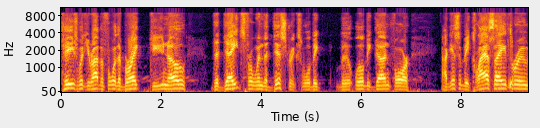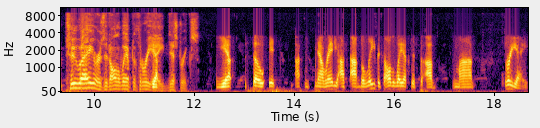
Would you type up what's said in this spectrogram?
teased with you right before the break. Do you know the dates for when the districts will be will be begun for? I guess it'd be Class A through 2A, or is it all the way up to 3A yep. districts? Yep. So it now, Randy, I, I believe it's all the way up to uh, my 3A,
